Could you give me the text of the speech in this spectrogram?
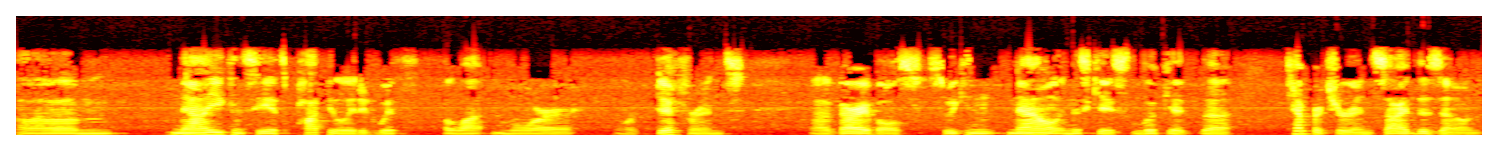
um, now you can see it's populated with a lot more or different uh, variables. So we can now, in this case, look at the temperature inside the zone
